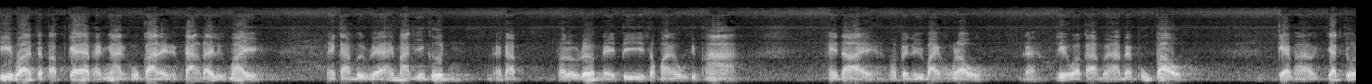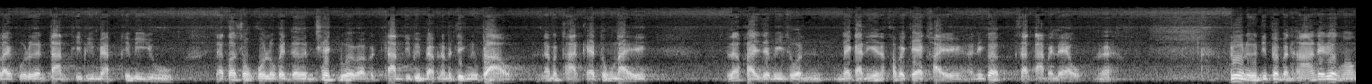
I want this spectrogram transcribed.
ที่ว่าจะปรับแก้แผนงานโครงการอะไรต่างๆ ได้หรือไม่ ในการดูแลให้มากยิ่งขึ้นนะครับเพราะเราเริ่มในปี 2565 ให้ได้เพราะเป็นนโยบายของเรานะเรียกว่าการบริหารแบบพุ่งเป้า แก้ปัญหายากจนรายครัวเรือนตาม TP Map ที่มีอยู่ แล้วก็ส่งคนลงไปเดินเช็คด้วยว่าตาม TP Map นั้นเป็นจริงหรือเปล่า แล้วมันขาดแคลนตรงไหน แล้วใครจะมีส่วนในการที่จะเข้าไปแก้ไข อันนี้ก็สั่งการไปแล้วนะเรื่องอื่นที่เป็นปัญหาในเรื่องของ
